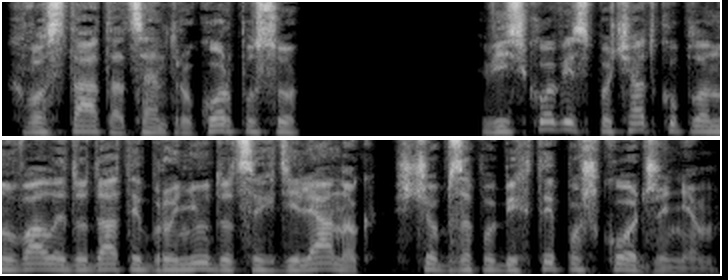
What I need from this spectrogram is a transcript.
хвоста та центру корпусу. Військові спочатку планували додати броню до цих ділянок, щоб запобігти пошкодженням.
